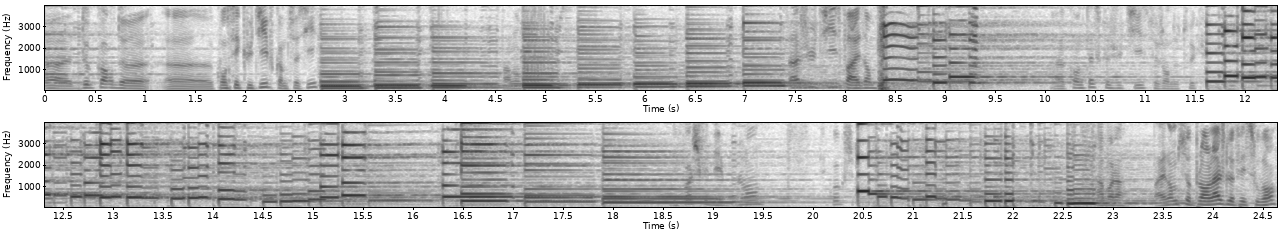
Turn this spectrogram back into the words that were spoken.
euh, deux cordes euh, consécutives comme ceci. Pardon. Ça j'utilise par exemple. Euh, quand est-ce que j'utilise ce genre de truc? Ah voilà. Par exemple, ce plan-là, je le fais souvent.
